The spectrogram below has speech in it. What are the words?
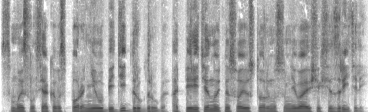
Смысл всякого спора не убедить друг друга, а перетянуть на свою сторону сомневающихся зрителей.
